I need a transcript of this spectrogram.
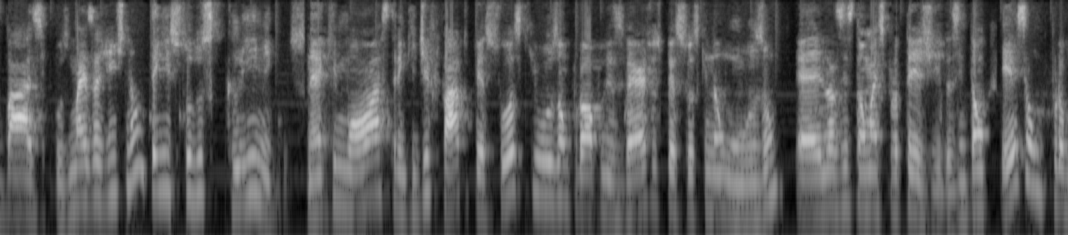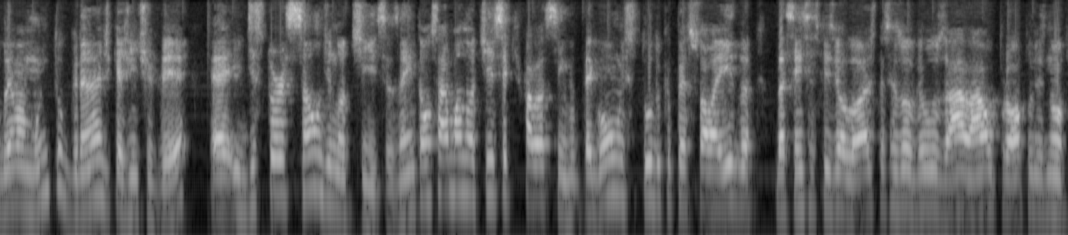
básicos, mas a gente não tem estudos clínicos, né? Que mostrem que de fato pessoas que usam própolis versus pessoas que não usam, é, elas estão mais protegidas. Então esse é um problema muito grande que a gente vê é, e distorção de notícias. Né? Então sai uma notícia que fala assim, pegou um estudo que o pessoal aí da, das ciências fisiológicas resolveu usar lá o própolis no,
